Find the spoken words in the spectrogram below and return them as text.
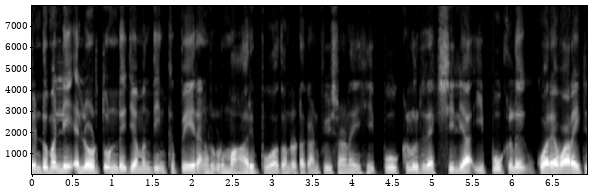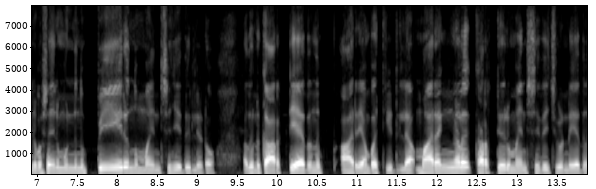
ചെണ്ടുമല്ലി എല്ലായിടത്തും ഉണ്ട്. ജമന്തി എനിക്ക് പേര് അങ്ങോട്ട് കൂടെ മാറിപ്പോകും അതുകൊണ്ട് കേട്ടോ കൺഫ്യൂഷനാണ് ഈ പൂക്കൾ ഒരു രക്ഷയില്ല. ഈ പൂക്കൾ കുറേ വെറൈറ്റി ഉണ്ട്. പക്ഷേ അതിന് മുന്നൊന്നും പേരൊന്നും മെൻഷൻ ചെയ്തിട്ടില്ല കേട്ടോ അതുകൊണ്ട് കറക്റ്റ് ഏതെന്ന് അറിയാൻ പറ്റിയിട്ടില്ല. മരങ്ങൾ കറക്റ്റ് ഒരു മെൻഷൻ ചെയ്ത് വെച്ചിട്ടുണ്ട്. ഏത്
